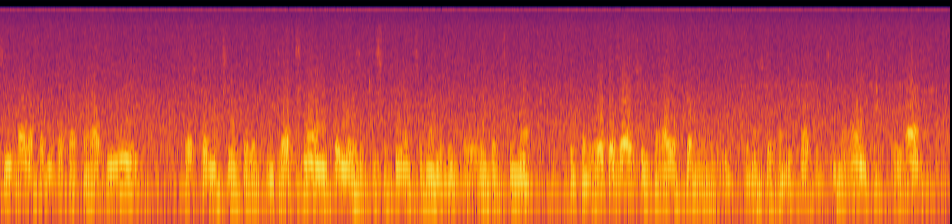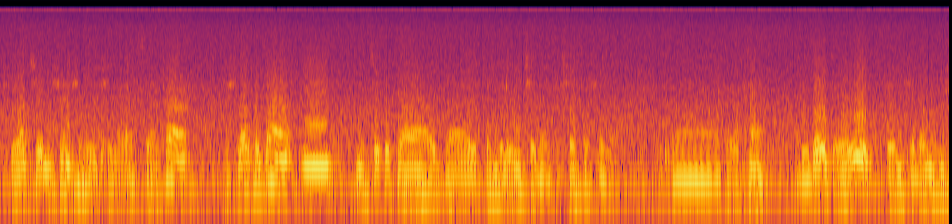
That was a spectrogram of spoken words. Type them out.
בשמחה, לעשות מתוך ההכרה הפנימית שיש פה מציאות אלוקית. זה עצמו נותן לו איזה כיסופים עצומים, איזו התעוררות עצומה. ההתעוררות הזאת, שהיא קרה יותר מבחינה של הליכה, של צמאון, של קריאה, קריאת שם השם של, של הצעקה, בשלב הבא היא מוצאת את, המלאות שלה, את השפע שלה, את הברכה. על ידי ההתעוררות, כן, שאדם מרגיש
